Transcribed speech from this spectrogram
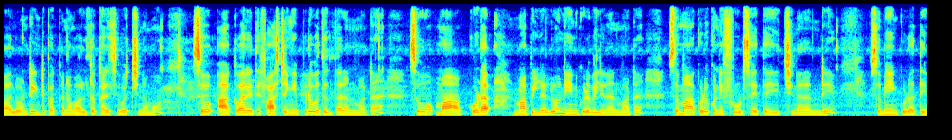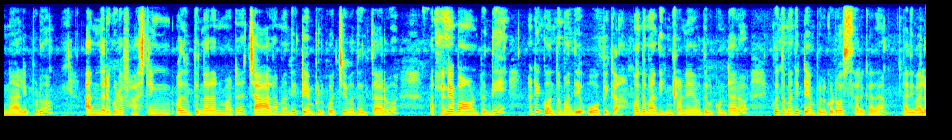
వాళ్ళు అంటే ఇంటి పక్కన వాళ్ళతో కలిసి వచ్చినాము. సో ఆ అక్క వాళ్ళు అయితే ఫాస్టింగ్ ఇప్పుడు వదులుతారనమాట సో మా కూడా మా పిల్లలు నేను కూడా వెళ్ళిన అనమాట సో మాకు కూడా కొన్ని ఫ్రూట్స్ అయితే ఇచ్చినారండి. సో మేము కూడా తినాలి ఇప్పుడు. అందరు కూడా ఫాస్టింగ్ వదులుతున్నారనమాట చాలామంది టెంపుల్కి వచ్చి వదులుతారు. అట్లనే బాగుంటుంది. అంటే కొంతమంది ఓపిక కొంతమంది ఇంట్లోనే వదులుకుంటారు. కొంతమంది టెంపుల్ కూడా వస్తారు కదా అది వాళ్ళ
